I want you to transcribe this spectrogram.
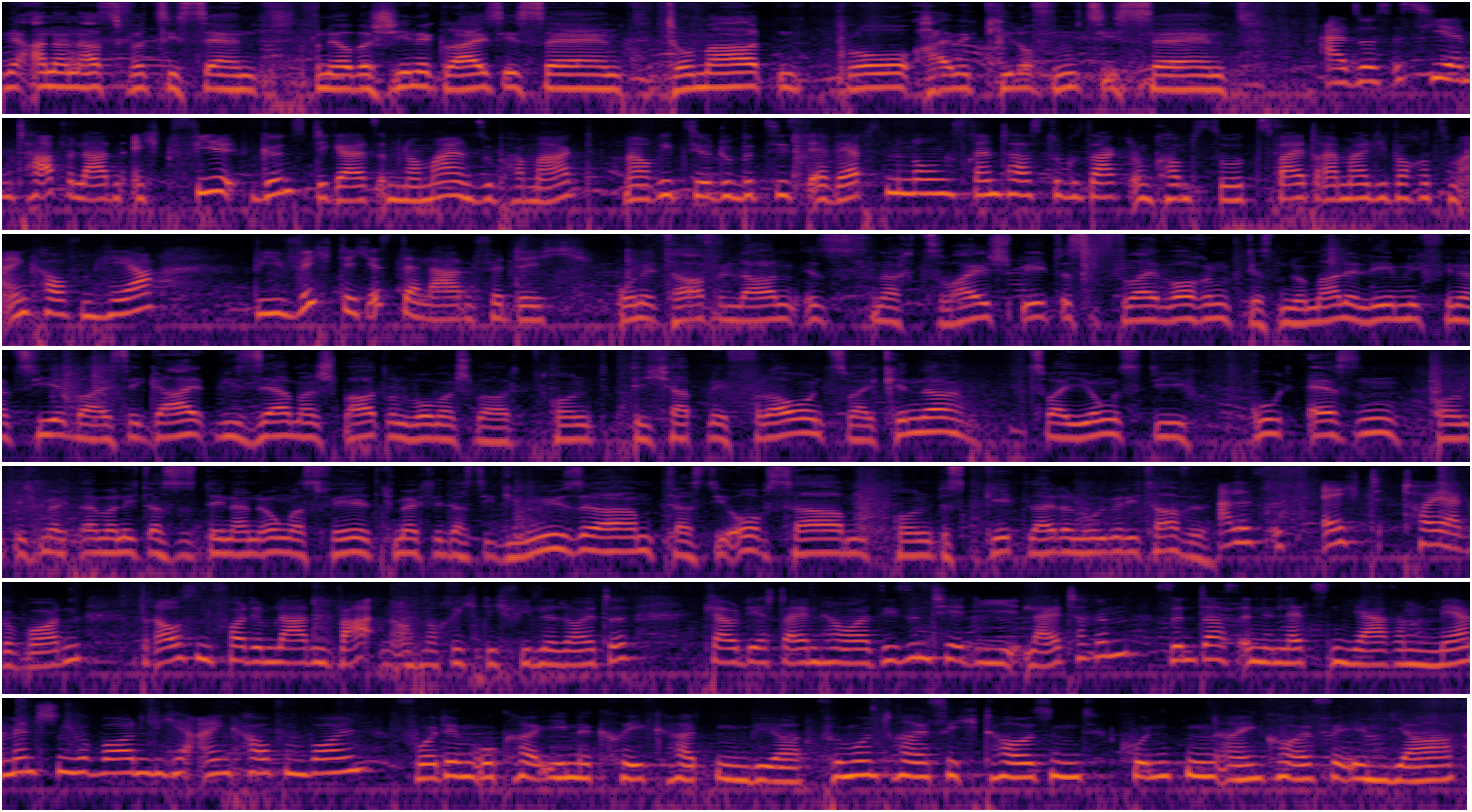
Eine Ananas 40 Cent, eine Aubergine 30 Cent, Tomaten pro halbe Kilo 50 Cent. Also es ist hier im Tafelladen echt viel günstiger als im normalen Supermarkt. Maurizio, du beziehst Erwerbsminderungsrente, hast du gesagt, und kommst so zwei, dreimal die Woche zum Einkaufen her. Wie wichtig ist der Laden für dich? Ohne Tafelladen ist nach zwei, spätestens drei Wochen das normale Leben nicht finanzierbar. Ist egal, wie sehr man spart und wo man spart. Und ich habe eine Frau und zwei Kinder zwei Jungs, die gut essen und ich möchte einfach nicht, dass es denen an irgendwas fehlt. Ich möchte, dass die Gemüse haben, dass die Obst haben und es geht leider nur über die Tafel. Alles ist echt teuer geworden. Draußen vor dem Laden warten auch noch richtig viele Leute. Claudia Steinhauer, Sie sind hier die Leiterin. Sind das in den letzten Jahren mehr Menschen geworden, die hier einkaufen wollen? Vor dem Ukraine-Krieg hatten wir 35.000 Kundeneinkäufe im Jahr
